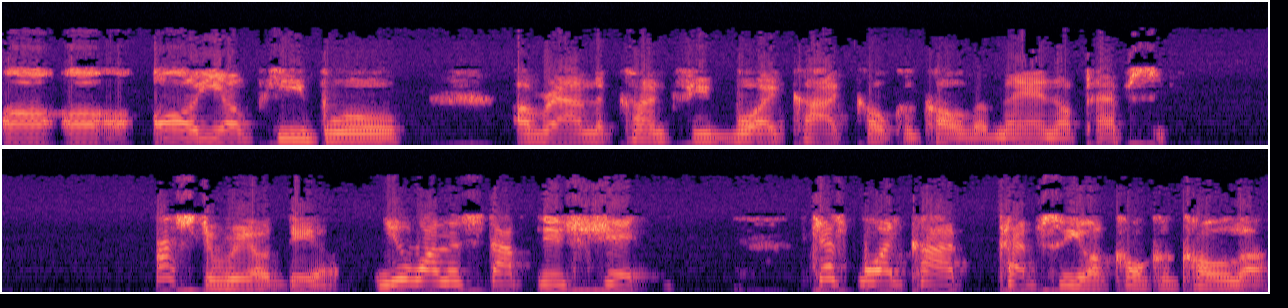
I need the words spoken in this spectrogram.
all, all, all your people around the country boycott Coca Cola, man, or Pepsi. That's the real deal. You want to stop this shit? Just boycott Pepsi or Coca Cola.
